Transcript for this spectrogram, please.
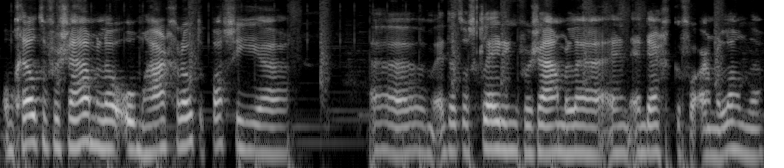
om geld te verzamelen om haar grote passie, uh, en dat was kleding verzamelen en, en dergelijke voor arme landen.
